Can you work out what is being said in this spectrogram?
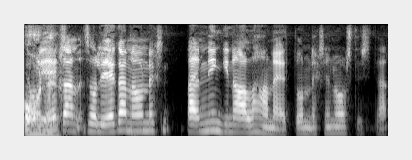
Se oli, ekan, se oli ekan onneksi, tai niinkin alhainen, että onneksi ne nosti sitä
